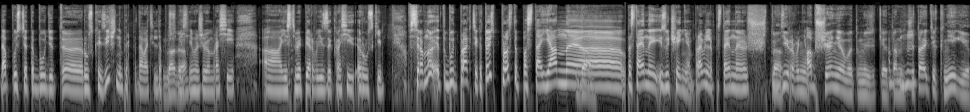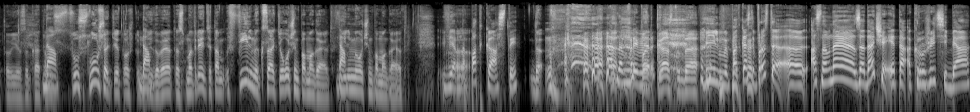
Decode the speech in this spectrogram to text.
да, пусть это будет э, русскоязычный преподаватель, допустим, если мы живем в России, а, если у тебя первый язык россий, русский, все равно это будет практика. То есть просто постоянное, да. постоянное изучение, правильно? Постоянное штудирование. Да. Общение в этом языке. Там угу. читайте книги этого языка, там, да. слушайте то, что да. люди говорят, смотрите. Там фильмы, кстати, очень помогают. Да. Фильмы очень помогают. Верно. А, подкасты. Да. Например. Подкасты, да. Фильмы, подкасты. Просто э, основная задача это окружить себя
